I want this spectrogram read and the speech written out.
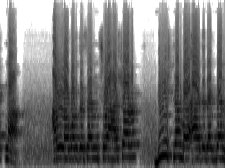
এক না। আল্লাহ বলতেছেন, সূরা হাসর 20 নম্বর আয়াতে দেখবেন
